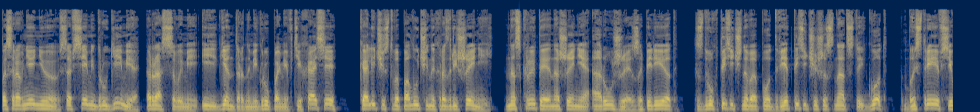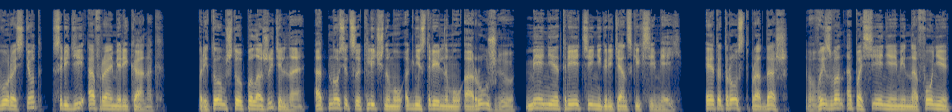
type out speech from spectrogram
По сравнению со всеми другими расовыми и гендерными группами в Техасе, Количество полученных разрешений на скрытое ношение оружия за период с 2000 по 2016 год быстрее всего растет среди афроамериканок. При том, что положительно относятся к личному огнестрельному оружию менее трети негритянских семей. Этот рост продаж вызван опасениями на фоне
